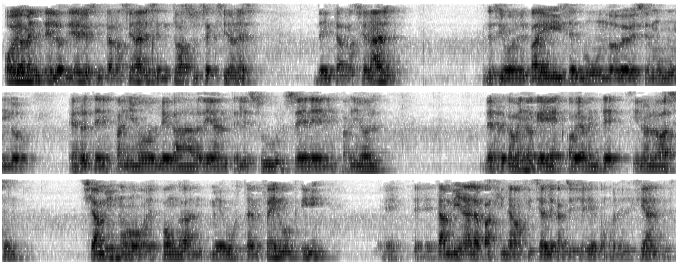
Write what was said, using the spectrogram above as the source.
obviamente, los diarios internacionales en todas sus secciones de internacional, decimos El País, El Mundo, BBC Mundo, RT en español, The Guardian, Telesur, CNN en español. Les recomiendo que, obviamente, si no lo hacen, ya mismo les pongan me gusta en Facebook y este, también a la página oficial de Cancillería, como les dije antes.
